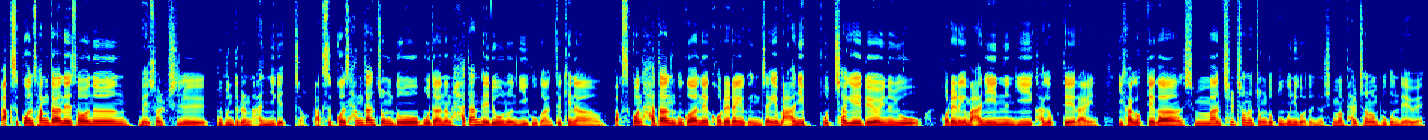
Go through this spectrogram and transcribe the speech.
박스권 상단에서는 매수하실 부분들은 아니겠죠. 박스권 상단 정도보다는 하단 내려오는 이 구간, 특히나 박스권 하단 구간의 거래량이 굉장히 많이 포착이 되어 있는 요 거래량이 많이 있는 이 가격대 라인, 이 가격대가 10만 7천 원 정도 부근이거든요. 10만 8천 원 부근 내외.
